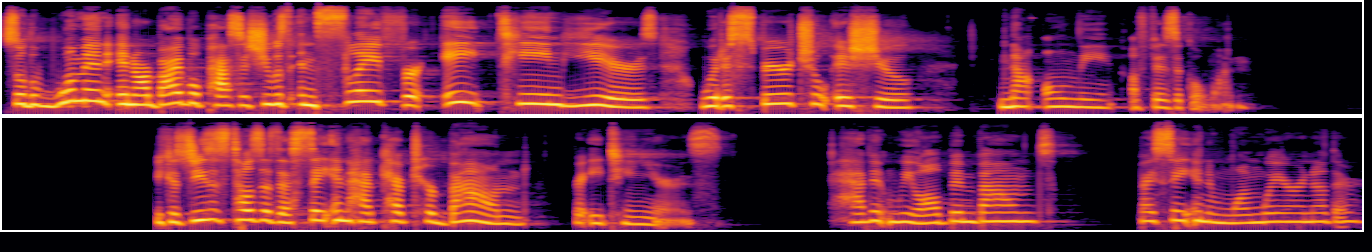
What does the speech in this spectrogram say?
So the woman in our Bible passage, she was enslaved for 18 years with a spiritual issue, not only a physical one. Because Jesus tells us that Satan had kept her bound for 18 years. Haven't we all been bound by Satan in one way or another?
